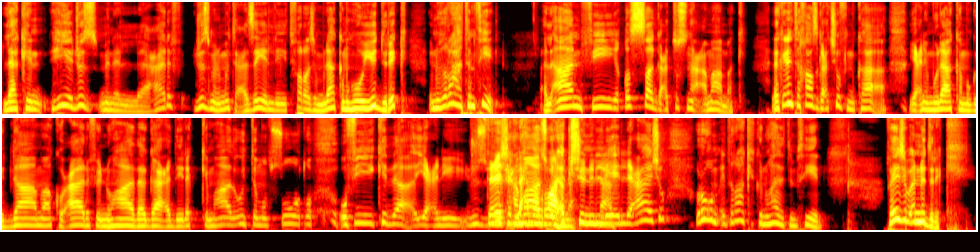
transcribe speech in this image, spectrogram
لكن هي جزء من عارف جزء من المتعة زي اللي يتفرج ملاكم هو يدرك إنه تراها تمثيل. الآن في قصة قاعد تصنع أمامك. لكن أنت خلاص قاعد تشوف مكا... يعني ملاكمة قدامك وعارف إنه هذا قاعد يلكم هذا وأنت مبسوط وفي كذا يعني جزء من الحماس والأكشن اللي, نعم. اللي عايشه. رغم إدراكك إنه هذا تمثيل. فيجب أن ندرك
